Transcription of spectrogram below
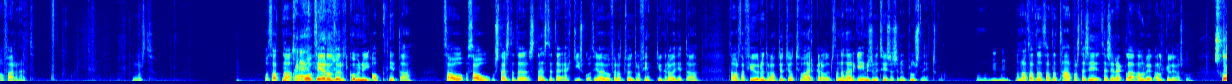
á veist og þarna, og, þegar þú ert komin í opnhita þá, þá stendst þetta, þetta ekki sko, því að ef þú fer á 250 gráði hitta þá er það 482 gráður þannig að það er ekki einu sinni tvisasinnum pluss neitt sko. Mhm. þannig að þarna, þarna tapast þessi, þessi regla alveg algjörlega sko. Sko,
